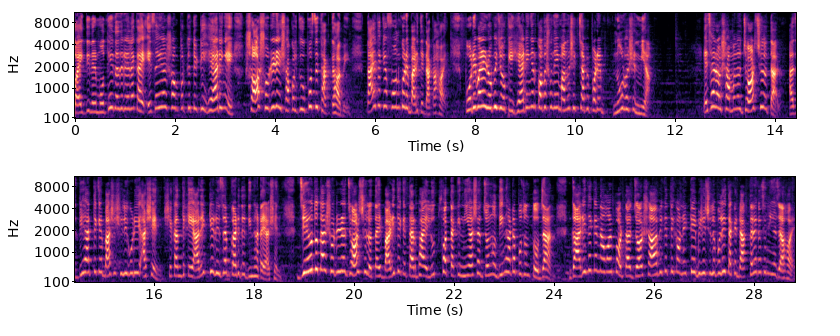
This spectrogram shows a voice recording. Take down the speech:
কয়েকদিনের মধ্যেই তাদের এলাকায় এসআইআর সম্পর্কিত একটি হেয়ারিংয়ে সশরীরে সকলকে উপস্থিত থাকতে হবে। তাই তাকে ফোন করে বাড়িতে ডাকা হয়। পরিবারের অভিযোগ, এই হেয়ারিংয়ের কথা শুনেই মানসিক চাপে পড়ে নূর হোসেন মিয়া। এছাড়াও সামান্য জ্বর ছিল তার। আজ বিহার থেকে বাসে শিলিগুড়ি আসেন। সেখান থেকে আরেকটি রিজার্ভ গাড়িতে দিনহাটায় আসেন। যেহেতু তার শরীরে জ্বর ছিল, তাই বাড়ি থেকে তার ভাই লুৎফত তাকে নিয়ে আসার জন্য দিনহাটা পর্যন্ত যান। গাড়ি থেকে নামার পর তার জ্বর স্বাভাবিকের থেকে অনেকটাই বেশি ছিল বলেই তাকে ডাক্তারের কাছে নিয়ে যাওয়া হয়।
